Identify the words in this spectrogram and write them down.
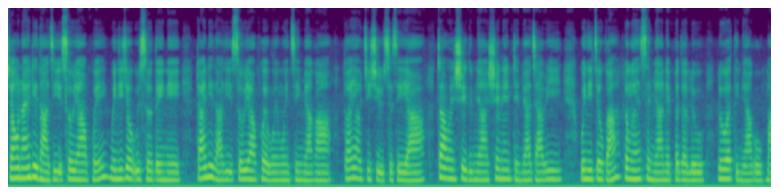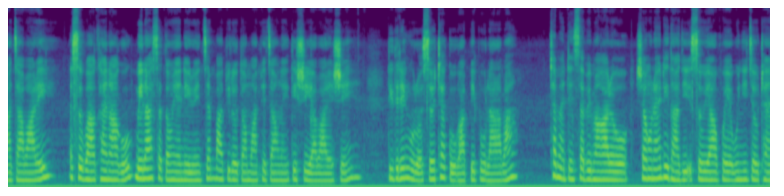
ရန်ကုန်တိုင်းဒေသကြီးအစိုးရအဖွဲ့ဝန်ကြီးချုပ်ဦးစိုးသိန်းနဲ့တိုင်းဒေသကြီးအစိုးရအဖွဲ့ဝင်ဝင်ကြီးများကတွားရောက်ကြည့်ရှုစစ်ဆေးရာတာဝန်ရှိသူများရှင်းလင်းတင်ပြကြပြီးဝန်ကြီးချုပ်ကလုပ်ငန်းစဉ်များနဲ့ပတ်သက်လို့လိုအပ်သူများကိုမှာကြားပါတယ်။အဆိုပါခန္ဓာကိုမေလ23ရက်နေ့တွင်ကျင်းပပြုလုပ်သွားမှာဖြစ်ကြောင်းလည်းသိရှိရပါတယ်ရှင်။ဒီသတင်းကိုတော့ဆွဲထက်ကိုကပေးပို့လာတာပါ။ထ ပ်မံတင်ဆက်ပေးမှာကတော့ရန်ကုန်တိုင်းဒေသကြီးအစိုးရအဖွဲ့ဝန်ကြီးချုပ်ထံ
